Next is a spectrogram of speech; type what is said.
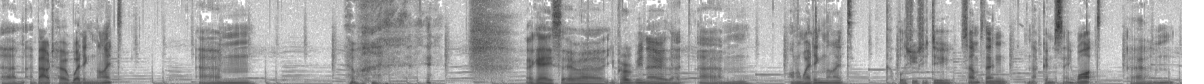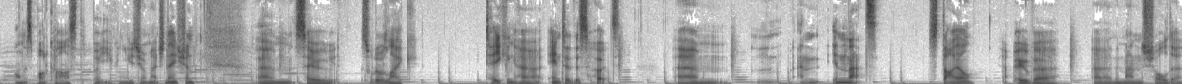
um, about her wedding night. Um, okay, so uh, you probably know that um, on a wedding night, couples usually do something. I'm not going to say what um, on this podcast, but you can use your imagination. Um, so, sort of like taking her into this hut, um, and in that style, over uh, the man's shoulder,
